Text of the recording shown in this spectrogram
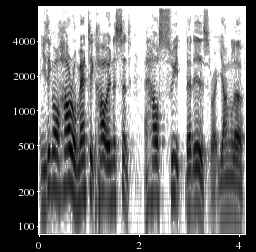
And you think, oh, how romantic, how innocent, and how sweet that is, right? Young love.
